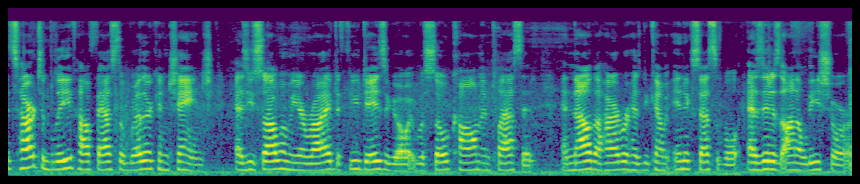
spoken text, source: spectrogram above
It's hard to believe how fast the weather can change. As you saw when we arrived a few days ago, it was so calm and placid, and now the harbor has become inaccessible as it is on a lee shore.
